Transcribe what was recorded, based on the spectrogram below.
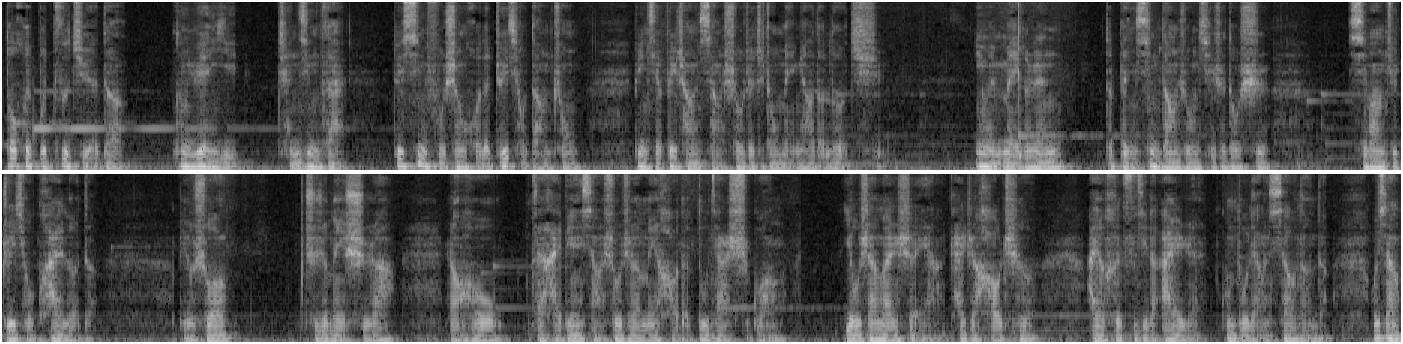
都会不自觉的更愿意沉浸在对幸福生活的追求当中，并且非常享受着这种美妙的乐趣。因为每个人的本性当中，其实都是希望去追求快乐的。比如说，吃着美食啊，然后在海边享受着美好的度假时光，游山玩水呀，开着豪车，还有和自己的爱人共度良宵等等。我想，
